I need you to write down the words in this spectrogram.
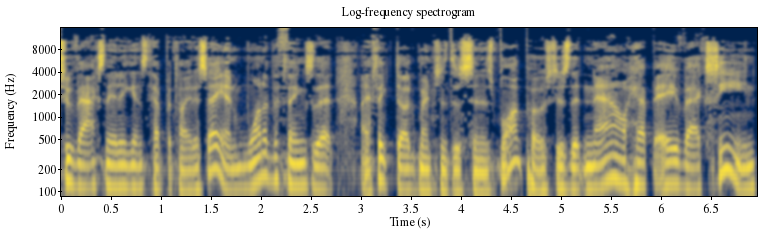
to vaccinating against hepatitis A. And one of the things that I think Doug mentions this in his blog post is that now Hep A vaccine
